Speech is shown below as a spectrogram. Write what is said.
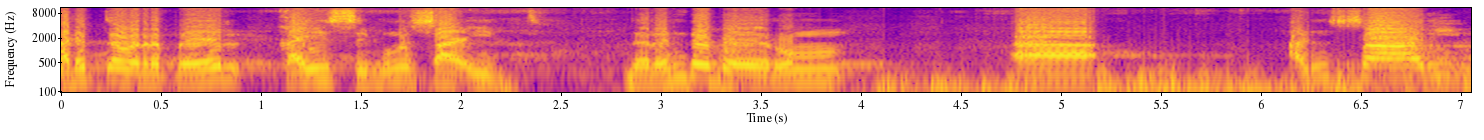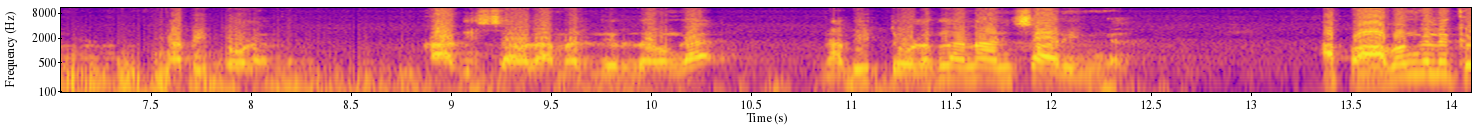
அடுத்தவர பெயர் கைஸ் இபுன் சயீத். இந்த ரெண்டு பேரும் அன்சாரி நபித்தோழர் காதிசாவில் அமர்ந்திருந்தவங்க நபித்தோழர்கள் ஆனால் அன்சாரிங்கள் அப்போ அவங்களுக்கு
